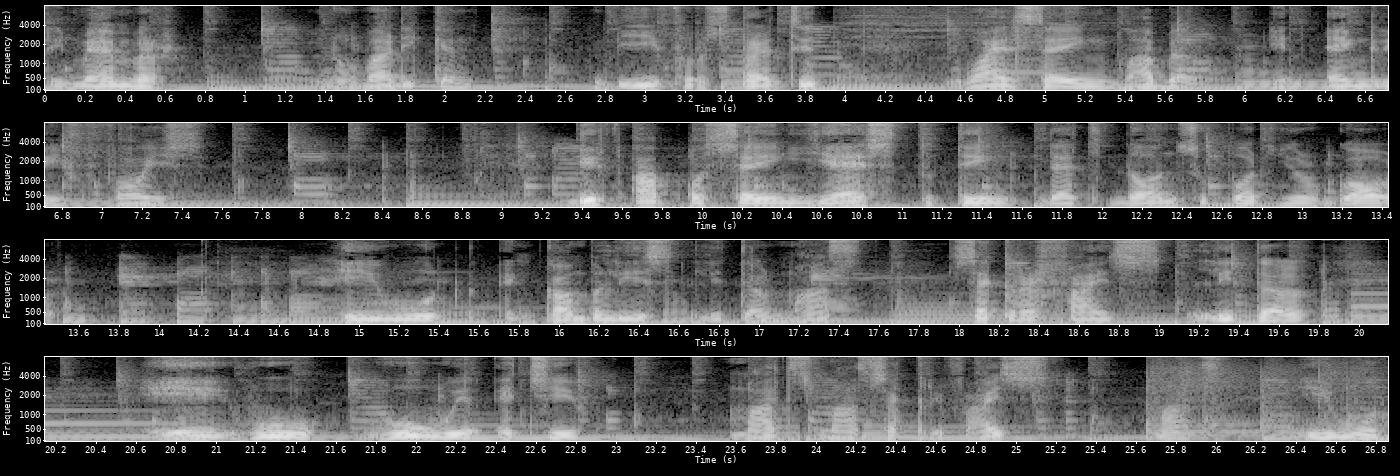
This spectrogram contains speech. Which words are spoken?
Remember, nobody can be frustrated while saying bubble in angry voice. Give up or saying yes to things that don't support your goal. He would accomplish little must sacrifice little. He who, who will achieve much must sacrifice much. He would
